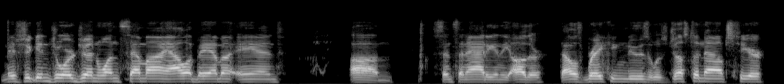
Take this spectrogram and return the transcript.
Michigan, Georgia in one semi, Alabama and um, Cincinnati in the other. That was breaking news. It was just announced here.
